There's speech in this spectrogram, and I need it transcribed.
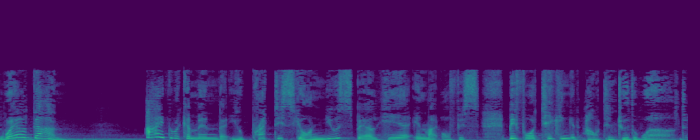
Well done. I'd recommend that you practice your new spell here in my office before taking it out into the world.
